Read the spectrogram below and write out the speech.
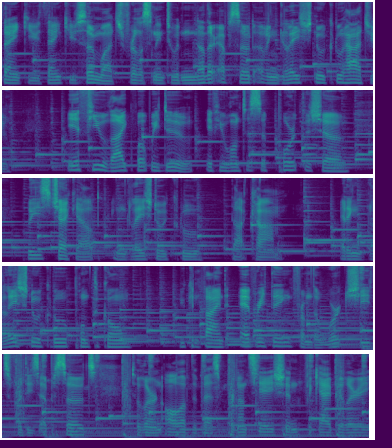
thank you, thank you so much for listening to another episode of English no Kruhaju. If you like what we do, if you want to support the show, please check out EnglishNoCru.com. At EnglishNoCru.com, you can find everything from the worksheets for these episodes to learn all of the best pronunciation, vocabulary,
